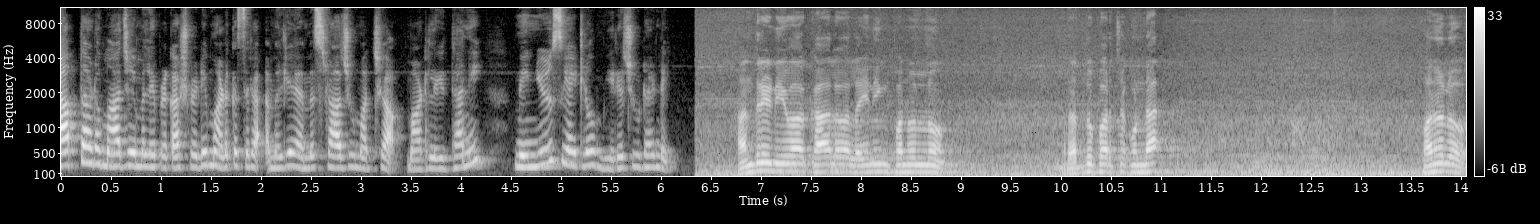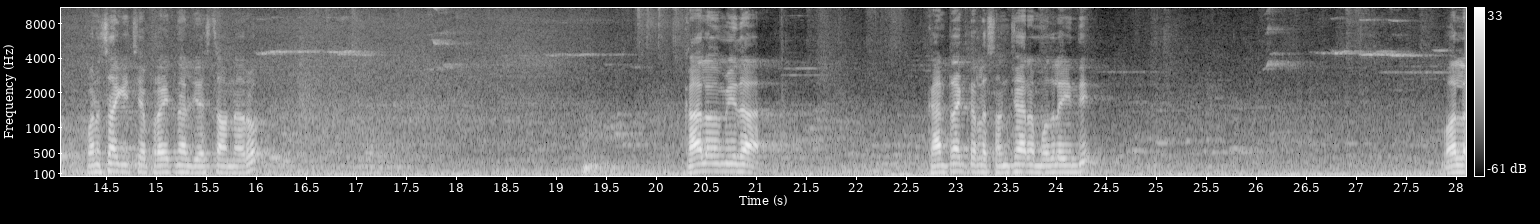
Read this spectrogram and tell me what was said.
రాప్తాడు మాజీ MLA Prakash Reddy Madakasira MLA M S Raju మధ్య మాటల యుద్ధాన్ని మీ న్యూస్ ఎయిట్లో మీరే చూడండి. అంద్రి కాలువ లైనింగ్ పనులను రద్దుపరచకుండా పనులు కొనసాగించే ప్రయత్నాలు చేస్తూ ఉన్నారు. కాలువ మీద కాంట్రాక్టర్ల సంచారం మొదలైంది. వాళ్ళ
